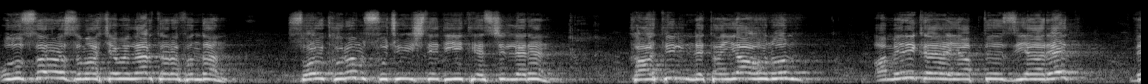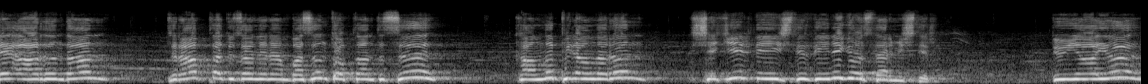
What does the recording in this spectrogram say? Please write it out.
Uluslararası mahkemeler tarafından soykırım suçu işlediği tescillenen katil Netanyahu'nun Amerika'ya yaptığı ziyaret ve ardından Trump'la düzenlenen basın toplantısı kanlı planların şekil değiştirdiğini göstermiştir. Dünyayı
